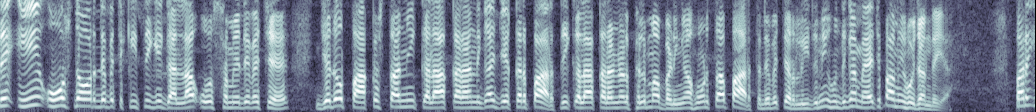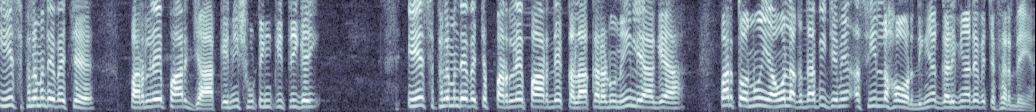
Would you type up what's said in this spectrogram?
ਤੇ ਇਹ ਉਸ ਦੌਰ ਦੇ ਵਿੱਚ ਕੀਤੀ ਗਈ ਗੱਲ ਆ, ਉਸ ਸਮੇਂ ਦੇ ਵਿੱਚ ਜਦੋਂ ਪਾਕਿਸਤਾਨੀ ਕਲਾਕਾਰਾਂ ਦੀਆਂ ਜੇਕਰ ਭਾਰਤੀ ਕਲਾਕਾਰਾਂ ਨਾਲ ਫਿਲਮਾਂ ਬਣੀਆਂ ਹੋਣ ਤਾਂ ਭਾਰਤ ਦੇ ਵਿੱਚ ਰਿਲੀਜ਼ ਨਹੀਂ ਹੁੰਦੀਆਂ, ਮੈਚ ਭਾਵੇਂ ਹੋ ਜਾਂਦੇ ਆ। ਪਰ ਇਸ ਫਿਲਮ ਦੇ ਵਿੱਚ ਪਰਲੇ ਪਾਰ ਜਾ ਕੇ ਨਹੀਂ ਸ਼ੂਟਿੰਗ ਕੀਤੀ ਗਈ ਇਸ ਫਿਲਮ ਦੇ ਵਿੱਚ ਪਰਲੇ ਪਾਰ ਦੇ ਕਲਾਕਾਰਾਂ ਨੂੰ ਨਹੀਂ ਲਿਆ ਗਿਆ, ਪਰ ਤੁਹਾਨੂੰ ਇਉਂ ਲੱਗਦਾ ਵੀ ਜਿਵੇਂ ਅਸੀਂ ਲਾਹੌਰ ਦੀਆਂ ਗਲੀਆਂ ਦੇ ਵਿੱਚ ਫਿਰਦੇ ਹਾਂ।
